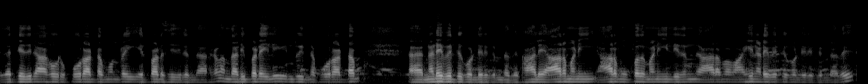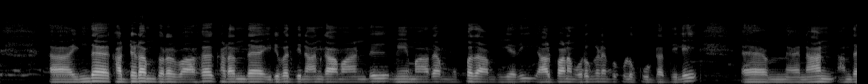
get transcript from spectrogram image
இதற்கு எதிராக ஒரு போராட்டம் ஒன்றை ஏற்பாடு செய்திருந்தார்கள். அந்த அடிப்படையிலே இன்று இந்த போராட்டம் நடைபெற்று கொண்டிருக்கின்றது. காலை ஆறு மணி ஆறு முப்பது மணியிலிருந்து ஆரம்பமாகி நடைபெற்று கொண்டிருக்கின்றது. இந்த கட்டடம் தொடர்பாக கடந்த இருபத்தி நான்காம் ஆண்டு மே மாதம் முப்பதாம் தேதி யாழ்ப்பாணம் ஒருங்கிணைப்பு குழு கூட்டத்திலே நான் அந்த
